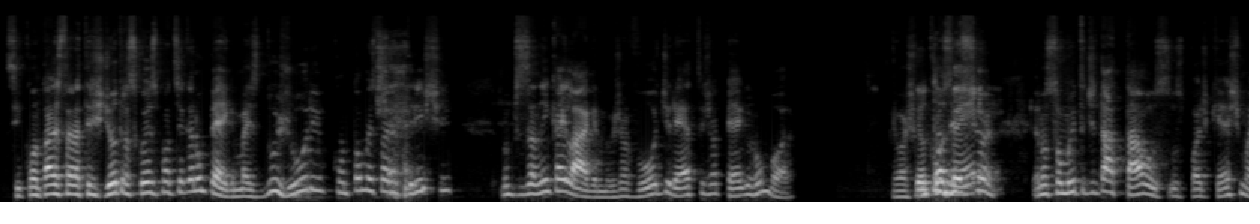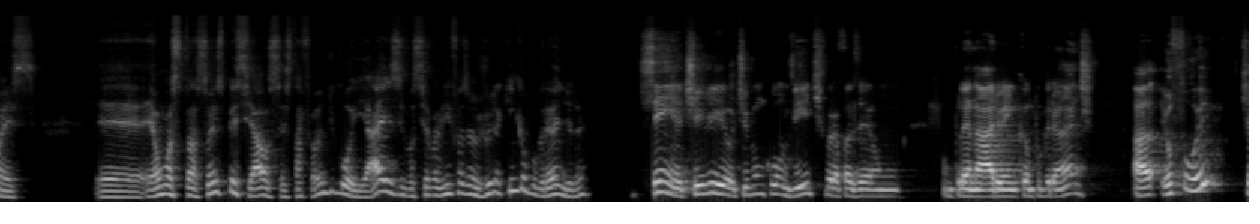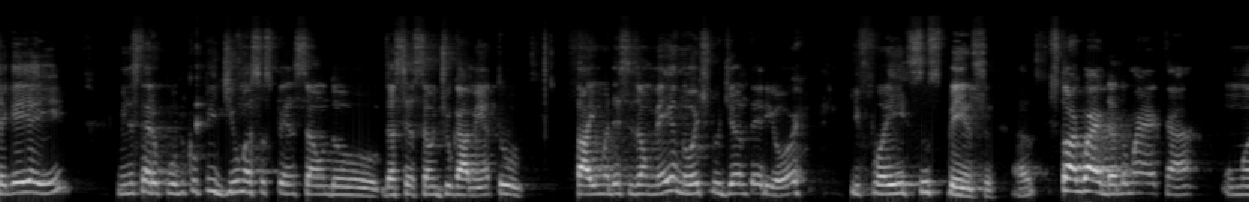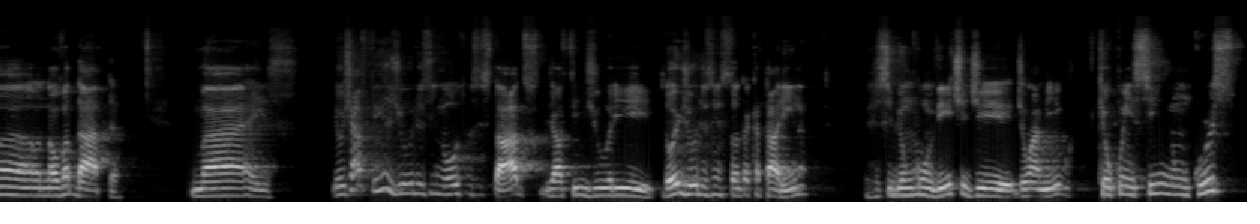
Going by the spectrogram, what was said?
Se contar uma história triste de outras coisas, pode ser que eu não pegue, mas do júri, contou uma história triste, não precisa nem cair lágrima. Eu já vou direto, já pego e vamos embora. Eu acho eu também. Senhor, eu não sou muito de datar os, os podcasts, mas é, é, uma situação especial. Você está falando de Goiás e você vai vir fazer um júri aqui em Campo Grande, né? Sim, eu tive, eu tive um convite para fazer um, um plenário em Campo Grande. Ah, eu fui, cheguei aí, o Ministério Público pediu uma suspensão do, da sessão de julgamento, saiu uma decisão meia-noite no dia anterior, e foi suspenso. Estou aguardando marcar uma nova data, mas eu já fiz júris em outros estados, já fiz júri, dois júris em Santa Catarina. Recebi um convite de, de um amigo que eu conheci em um curso.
